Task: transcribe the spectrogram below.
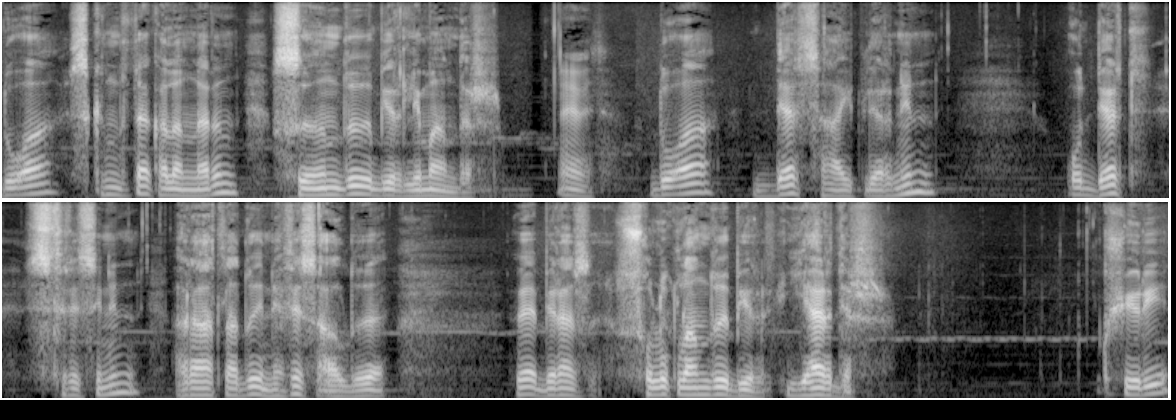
Dua sıkıntıda kalanların sığındığı bir limandır. Evet. Dua ders sahiplerinin o dert stresinin rahatladığı, nefes aldığı ve biraz soluklandığı bir yerdir. Kuşeyri,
